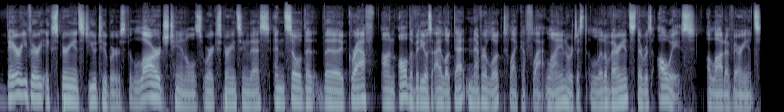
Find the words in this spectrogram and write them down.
very very experienced youtubers large channels were experiencing this. And so the the graph on all the videos i looked at never looked like a flat line or just a little variance. There was always a lot of variance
